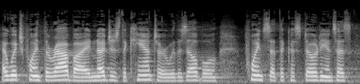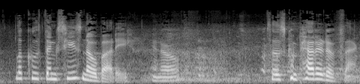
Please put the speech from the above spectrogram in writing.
At which point the rabbi nudges the cantor with his elbow, points at the custodian, and says, Look who thinks he's nobody, you know? so this competitive thing.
